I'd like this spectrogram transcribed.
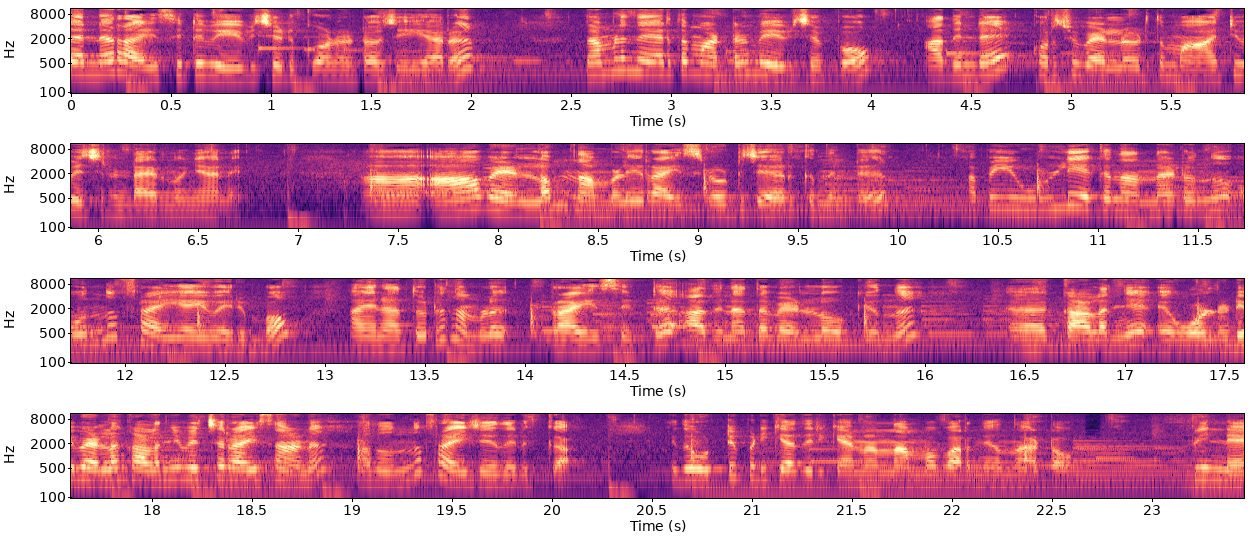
തന്നെ റൈസ് ഇട്ട് വേവിച്ചെടുക്കുകയാണ് കേട്ടോ ചെയ്യാറ്. നമ്മൾ നേരത്തെ മട്ടൺ വേവിച്ചപ്പോൾ അതിന്റെ കുറച്ച് വെള്ളം എടുത്ത് മാറ്റി വെച്ചിട്ടുണ്ടായിരുന്നു ഞാൻ ആ വെള്ളം നമ്മൾ ഈ റൈസിലോട്ട് ചേർക്കുന്നുണ്ട്. അപ്പോൾ ഈ ഉള്ളിയൊക്കെ നന്നായിട്ടൊന്ന് ഒന്ന് ഫ്രൈ ആയി വരുമ്പോൾ അതിനകത്തോട്ട് നമ്മൾ റൈസ് ഇട്ട് അതിനകത്തെ വെള്ളമൊക്കെ ഒന്ന് കളഞ്ഞ് ഓൾറെഡി വെള്ളം കളഞ്ഞ് വെച്ച റൈസാണ് അതൊന്ന് ഫ്രൈ ചെയ്തെടുക്കുക. ഇത് ഒട്ടിപ്പിടിക്കാതിരിക്കാനാണ് അമ്മ പറഞ്ഞു തന്നെ കേട്ടോ. പിന്നെ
